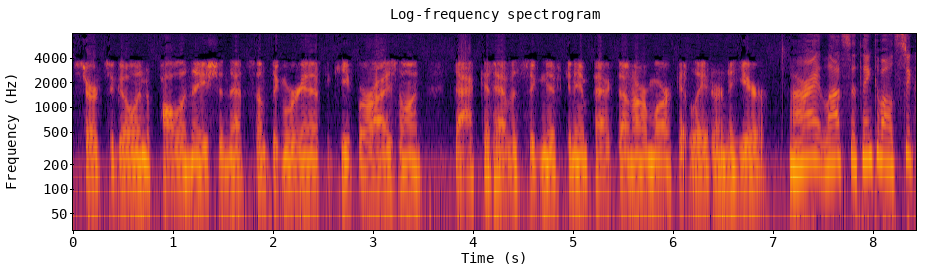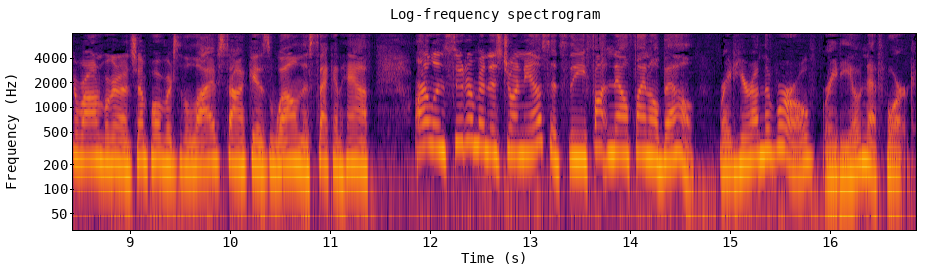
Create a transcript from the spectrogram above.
starts to go into pollination. That's something we're going to have to keep our eyes on. That could have a significant impact on our market later in the year. All right, lots to think about. Stick around. We're going to jump over to the livestock as well in the second half. Arlan Suderman is joining us. It's the Fontanelle Final Bell right here on the Rural Radio Network.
